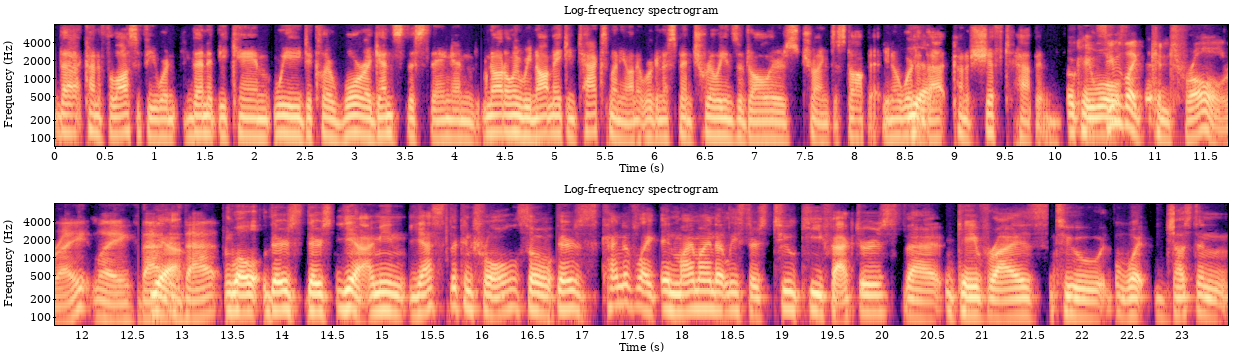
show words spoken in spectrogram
that kind of philosophy? Where then it became we declare war against this thing, and not only are we not making tax money on it, we're going to spend trillions of dollars trying to stop it. You know, where Yeah. did that kind of shift happen? okay well Seems like control, right? Like that is Yeah. that. Well, there's there's yeah, I mean, yes, the control. So there's kind of like in my mind at least there's two key factors that gave rise to what Justin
